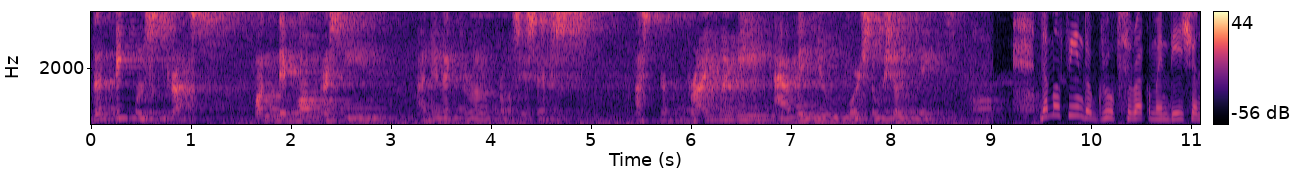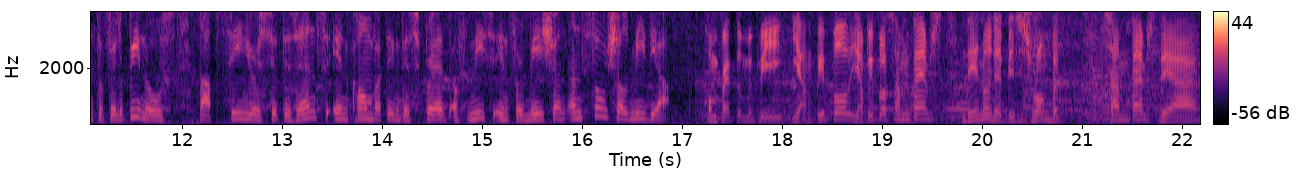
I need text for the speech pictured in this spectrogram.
the people's trust on democracy and electoral processes as the primary avenue for social change. The Mafindo Group's recommendation to Filipinos top senior citizens in combating the spread of misinformation on social media. Compared to maybe young people, young people sometimes they know that this is wrong, but sometimes they are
